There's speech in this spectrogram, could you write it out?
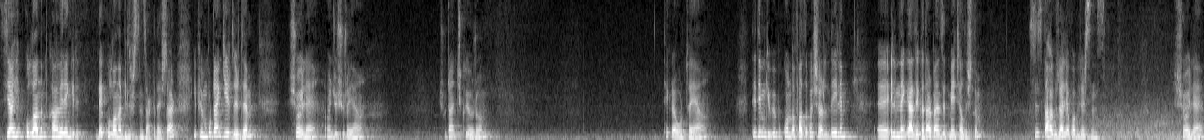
Siyah ip kullandım. Kahverengi de kullanabilirsiniz arkadaşlar. İpimi buradan girdirdim. Şöyle önce şuraya şuradan çıkıyorum. Tekrar ortaya. Dediğim gibi bu konuda fazla başarılı değilim. Ee, elimden geldiği kadar benzetmeye çalıştım. Siz daha güzel yapabilirsiniz. Şöyle.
